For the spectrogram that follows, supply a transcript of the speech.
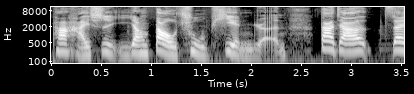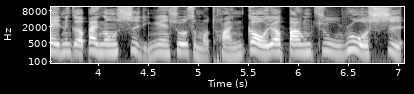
她、嗯、还是一样到处骗人。大家在那个办公室里面说什么团购要帮助弱势，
